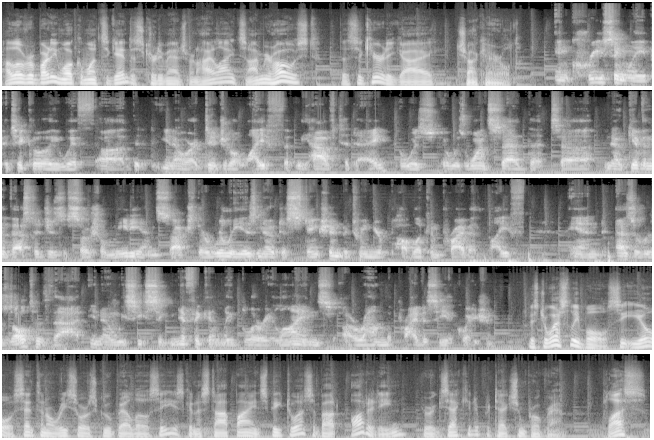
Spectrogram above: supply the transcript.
Hello, everybody, and welcome once again to Security Management Highlights. I'm your host, the security guy, Chuck Harold. Increasingly, particularly with uh, the, you know our digital life that we have today, it was it was once said that uh, you know given the vestiges of social media and such, there really is no distinction between your public and private life. And as a result of that, you know, we see significantly blurry lines around the privacy equation. Mr. Wesley Bohl, CEO of Sentinel Resource Group LLC, is going to stop by and speak to us about auditing your executive protection program. Plus,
